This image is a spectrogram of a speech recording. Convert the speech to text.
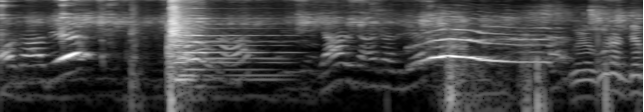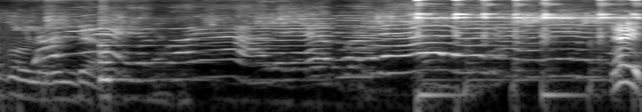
ஆகாதே யாருக்கு ஆகாது இவ்வளவு கூட தப்பு ஒண்ணு ரெண்டு ஏய்.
